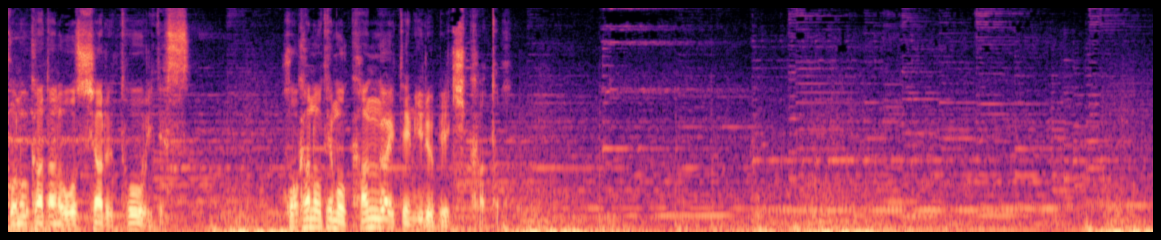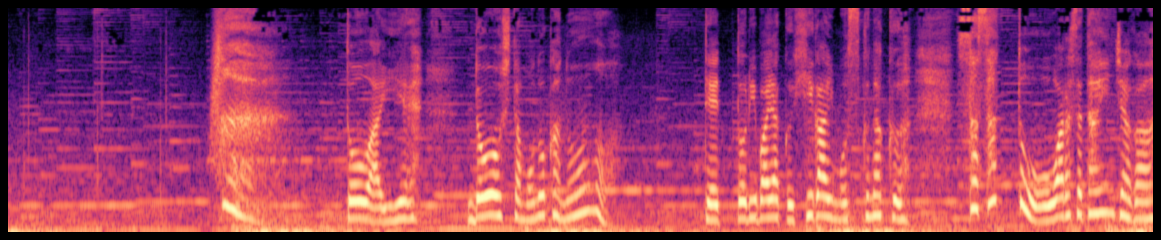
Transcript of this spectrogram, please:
この方のおっしゃる通りです。他の手も考えてみるべきかと。とはいえどうしたものかの。手っ取り早く被害も少なくささっと終わらせたいんじゃが。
